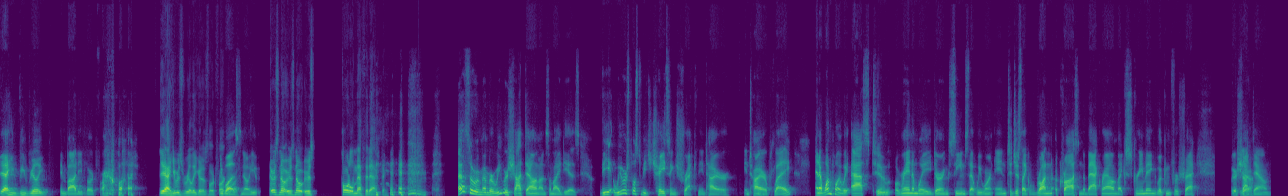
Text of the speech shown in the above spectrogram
Yeah, he, he really embodied Lord Farquaad. Yeah, he was really good as Lord Farquaad. He was. No, he There was no, it was no, it was total method acting. I also remember we were shot down on some ideas. The we were supposed to be chasing Shrek the entire entire play, And at one point, we asked to uh, randomly during scenes that we weren't in to just like run across in the background, like screaming, looking for Shrek. We were shot Yeah. down.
